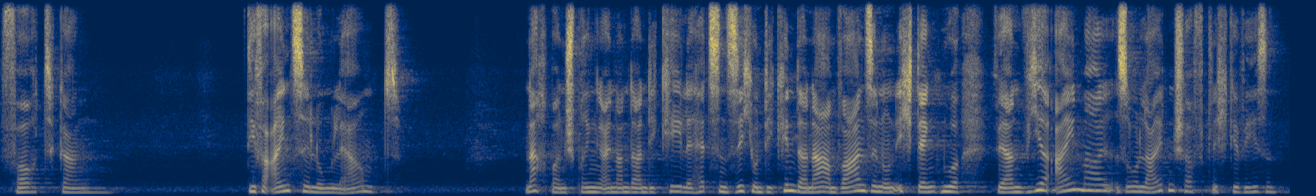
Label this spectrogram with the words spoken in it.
Fortgang. Die Vereinzelung lärmt. Nachbarn springen einander an die Kehle, hetzen sich und die Kinder nah am Wahnsinn und ich denk nur, wären wir einmal so leidenschaftlich gewesen?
